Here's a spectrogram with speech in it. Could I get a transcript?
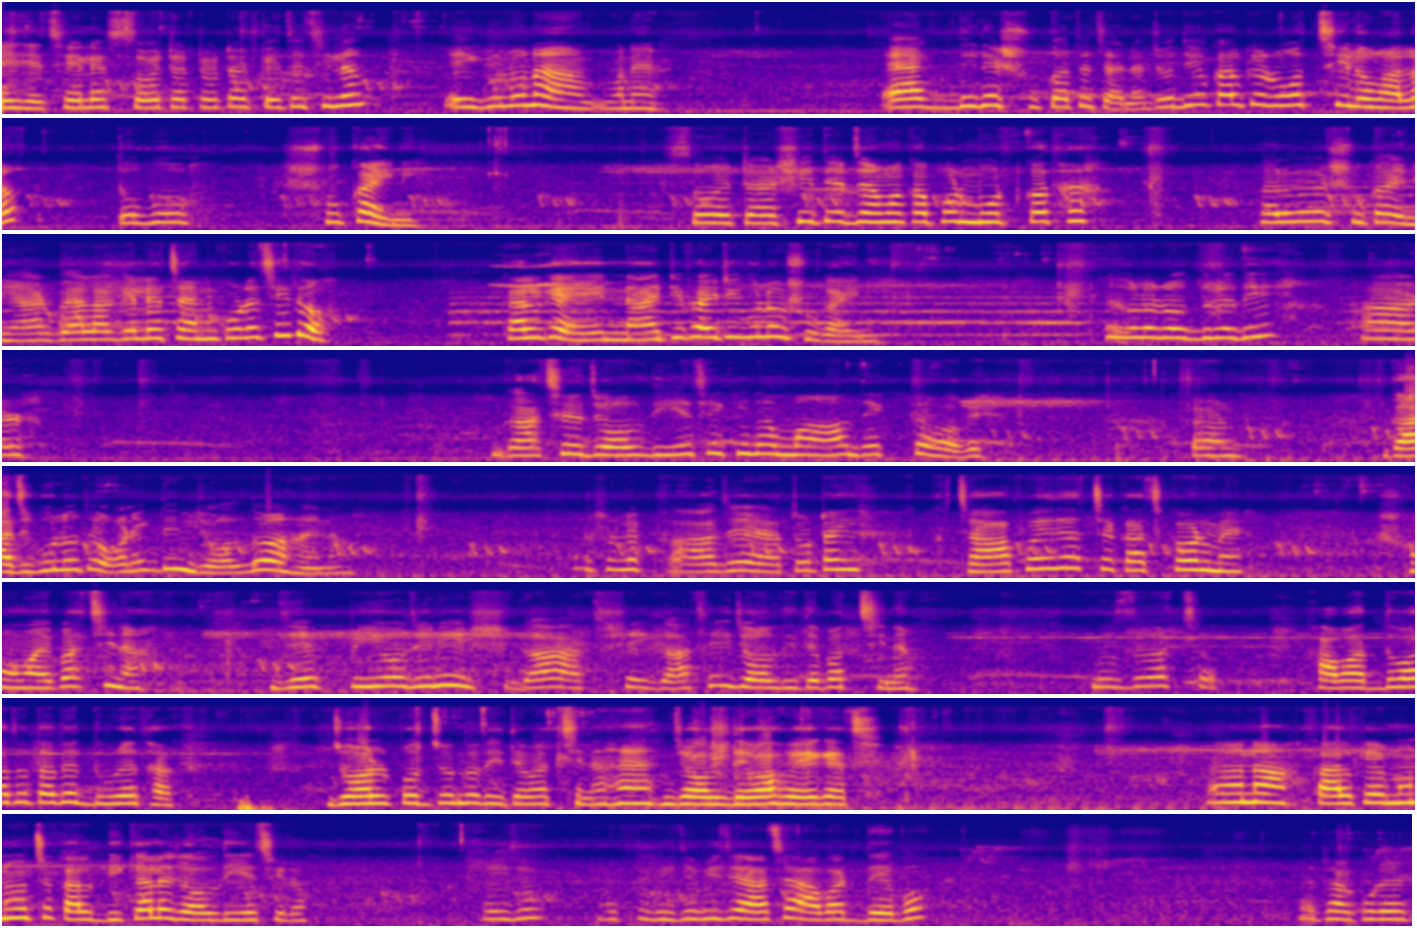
এই যে ছেলের সোয়েটার টোয়েটার কেচেছিলাম, এইগুলো না মানে একদিনে শুকাতে চায় না। যদিও কালকে রোদ ছিল ভালো তবু শুকায়নি। সো এটা শীতের জামা কাপড় মোট কথা। ভালোভাবে শুকায়নি। আর বেলা গেলে চ্যান করেছি তো। কালকে এই নাইটি ফাইটিগুলোও শুকায়নি। এগুলো রোদ্রে দিই। আর গাছে জল দিয়েছে কিনা মা দেখতে হবে। কারণ গাছগুলোতে অনেক দিন জল দেওয়া হয় না। আসলে কাজে এতটাই চাপ হয়ে যাচ্ছে কাজকর্মে। সময় পাচ্ছি না। যে প্রিয় জিনিস গাছ, সেই গাছেই জল দিতে পারছি না। বুঝতে পারছ? খাবার দেওয়া তো তাদের দূরে থাক। জল পর্যন্ত দিতে পারছি না। হ্যাঁ জল দেওয়া হয়ে গেছে। না, কালকে মনে হচ্ছে কাল বিকালে জল দিয়েছিল। এই যে, একটু ভিজে ভিজে আছে, আবার দেব। ঠাকুরের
